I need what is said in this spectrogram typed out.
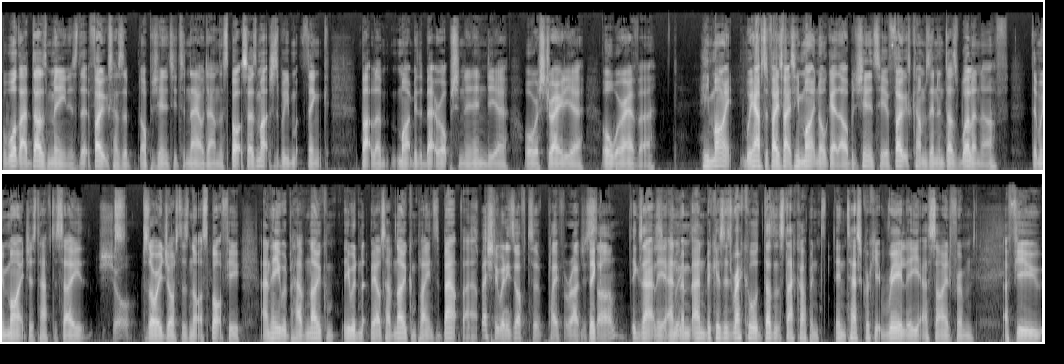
But what that does mean is that Foakes has an opportunity to nail down the spot. So as much as we think Buttler might be the better option in India or Australia or wherever, he might. We have to face facts. He might not get that opportunity. If Foakes comes in and does well enough, then we might just have to say, Sure. sorry, Jos, there's not a spot for you." And he would have no. Com- he would be able to have no complaints about that. Especially when he's off to play for Rajasthan. exactly, and, and and because his record doesn't stack up in in Test cricket really, aside from a few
